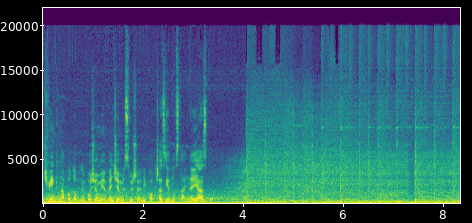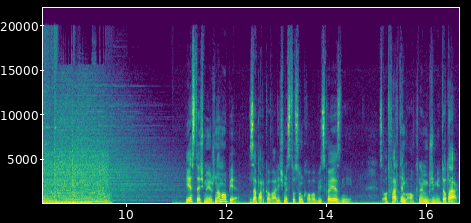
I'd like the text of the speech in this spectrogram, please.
Dźwięk na podobnym poziomie będziemy słyszeli podczas jednostajnej jazdy. Jesteśmy już na mopie. Zaparkowaliśmy stosunkowo blisko jezdni. Z otwartym oknem brzmi to tak.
